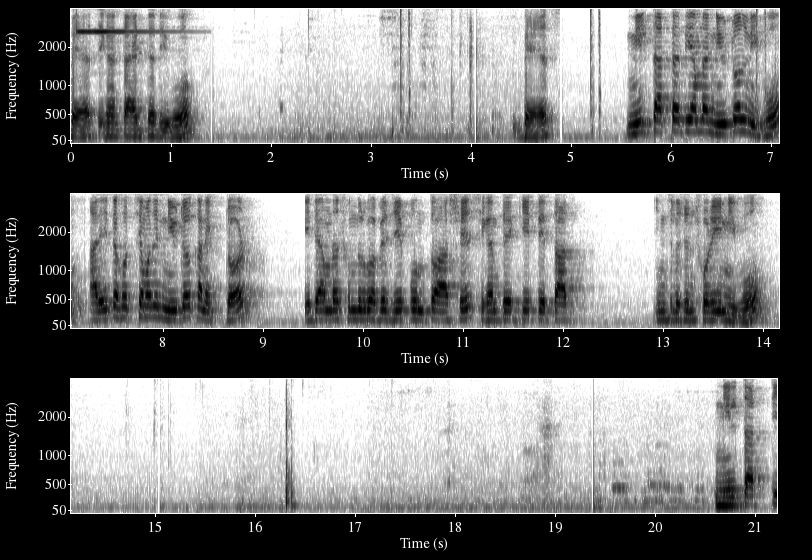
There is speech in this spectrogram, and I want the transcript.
ব্যাস, এখানে টাইটটা দিব। ব্যাস। নীল তারটা দিয়ে আমরা নিউট্রাল নিব। আর এটা হচ্ছে আমাদের নিউট্রাল কানেক্টর এটা আমরা সুন্দরভাবে যে পর্যন্ত আসে, সেখান থেকে কেটে তার ইনসুলেশন সরিয়ে নিব। নীল তারটি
